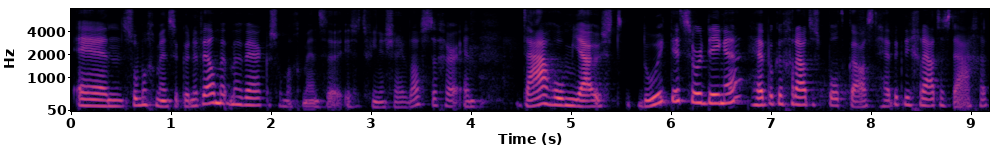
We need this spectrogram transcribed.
En sommige mensen kunnen wel met me werken, sommige mensen is het financieel lastiger. En daarom juist doe ik dit soort dingen. Heb ik een gratis podcast, heb ik die gratis dagen,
